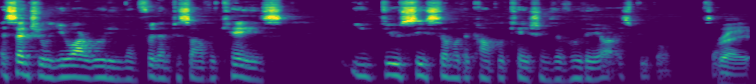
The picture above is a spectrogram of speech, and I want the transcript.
essentially you are rooting them for them to solve the case you do see some of the complications of who they are as people so Right.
